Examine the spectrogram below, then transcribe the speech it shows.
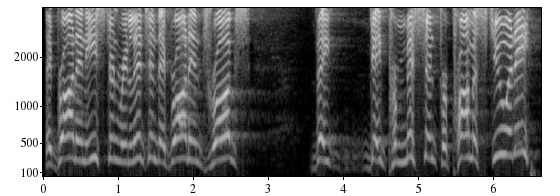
They brought in Eastern religion, they brought in drugs, they gave permission for promiscuity.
